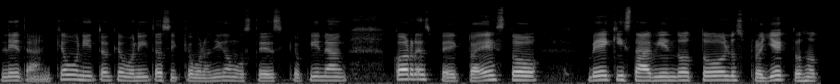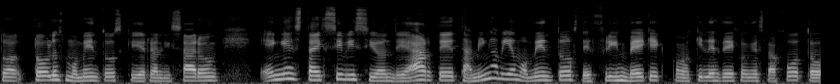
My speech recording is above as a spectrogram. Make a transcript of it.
le dan. Qué bonito, qué bonito. Así que bueno, díganme ustedes qué opinan con respecto a esto. Becky está viendo todos los proyectos, ¿no? todos los momentos que realizaron en esta exhibición de arte. También había momentos de Free Becky, como aquí les dejo en esta foto.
